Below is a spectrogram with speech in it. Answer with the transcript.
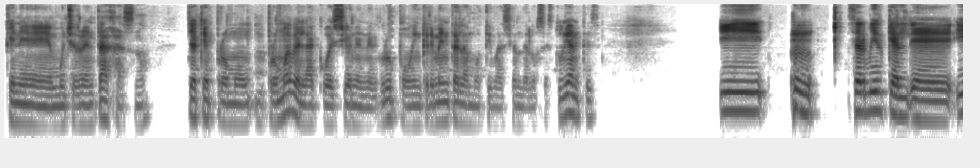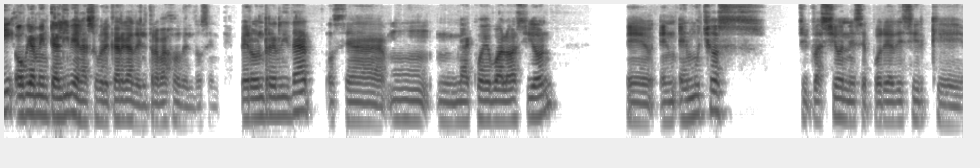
tiene muchas ventajas, ¿no? ya que promueve la cohesión en el grupo, incrementa la motivación de los estudiantes y servir que eh, y obviamente alivia la sobrecarga del trabajo del docente. Pero en realidad, o sea, mm, la coevaluación eh, en, en muchas situaciones se podría decir que,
